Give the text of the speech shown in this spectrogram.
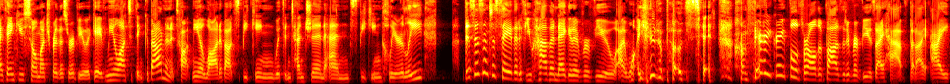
I thank you so much for this review. It gave me a lot to think about and it taught me a lot about speaking with intention and speaking clearly. This isn't to say that if you have a negative review, I want you to post it. I'm very grateful for all the positive reviews I have, but I, I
